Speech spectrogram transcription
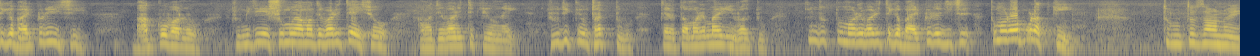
থেকে বাইর করে দিয়েছি ভাগ্য ভালো। তুমি যে এই সময় আমাদের বাড়িতে এসো আমাদের বাড়িতে কেউ নেই। যদি কেউ থাকতো তাহলে তো আমার মাইরি ফালতু। কিন্তু তোমার বাড়ি থেকে বাইর করে দিছে তোমার অপরাধ কি? তুমি তো জানোই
